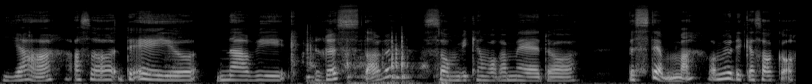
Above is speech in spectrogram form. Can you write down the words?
Ja, alltså det är ju när vi röstar som vi kan vara med och bestämma om olika saker.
